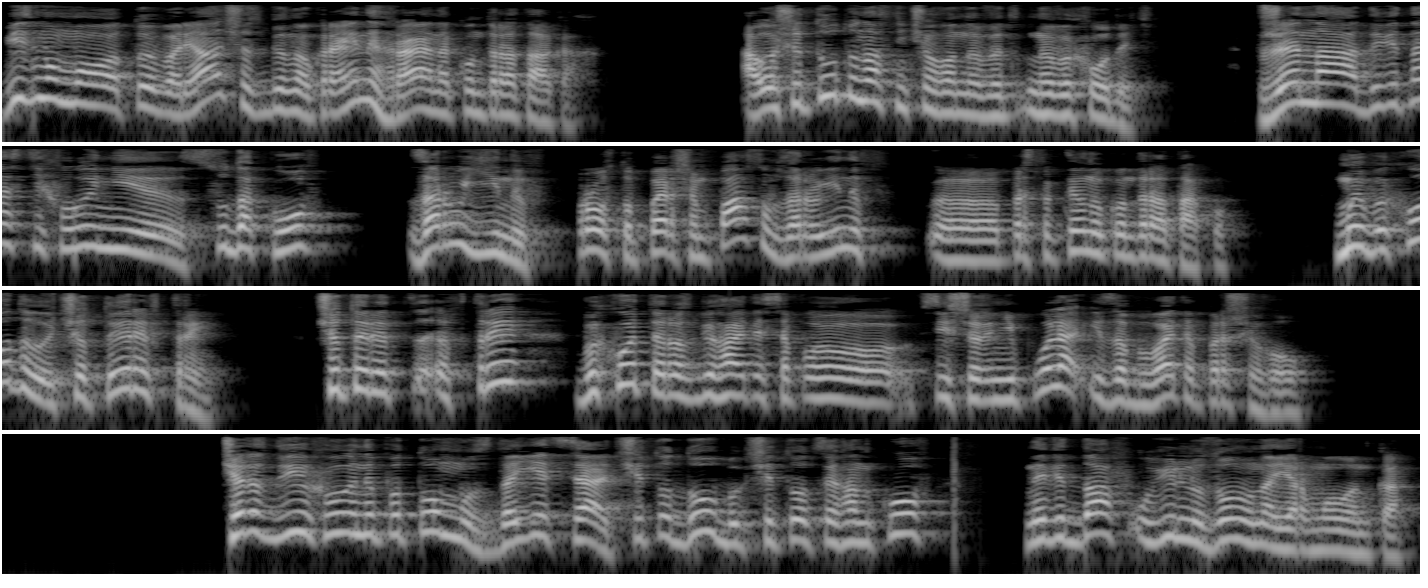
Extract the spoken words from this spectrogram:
візьмемо той варіант, що збірна України грає на контратаках. Але ще тут у нас нічого не, ви- не виходить. Вже на 19-й хвилині Судаков заруїнив, просто першим пасом заруїнив е, перспективну контратаку. Ми виходили 4 в 3. 4 в 3, виходьте, розбігайтеся по всій ширині поля і забивайте перший гол. Через дві хвилини по тому, здається, чи то Довбик, чи то Циганков не віддав у вільну зону на Ярмоленка.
